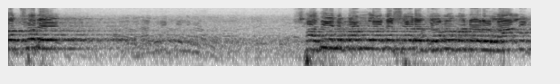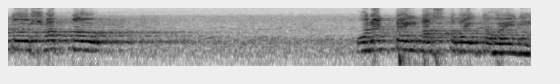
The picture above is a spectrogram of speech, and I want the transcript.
বছরে স্বাধীন বাংলাদেশের জনগণের লালিত স্বপ্ন অনেকটাই বাস্তবায়িত হয়নি।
